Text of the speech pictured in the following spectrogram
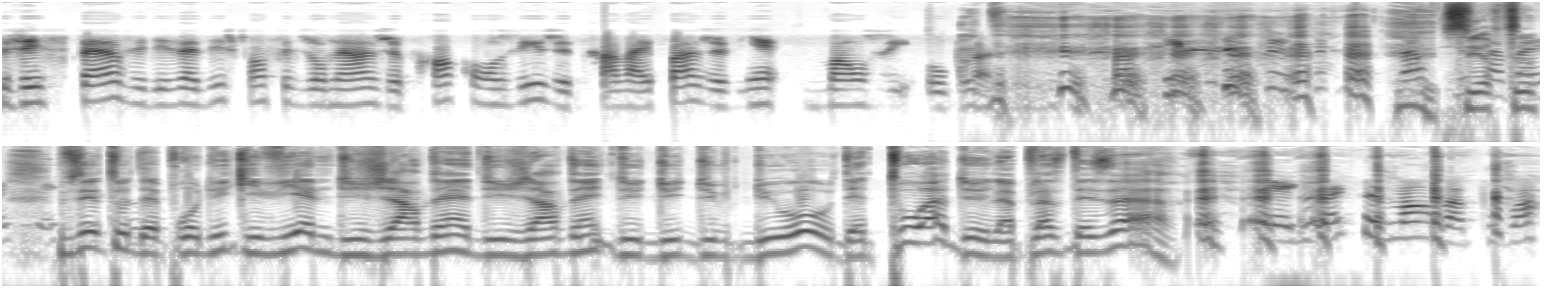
J'espère, j'ai déjà dit, je pense cette journée-là, je prends congé, je ne travaille pas, je viens manger au brunch. Surtout, vous êtes tous des produits qui viennent du jardin, du jardin, du, du, du, du, haut, des toits de la place des arts. Exactement, on va pouvoir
